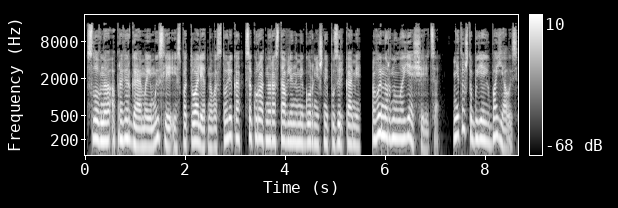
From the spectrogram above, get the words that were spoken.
Словно опровергая мои мысли, из-под туалетного столика с аккуратно расставленными горничной пузырьками вынырнула ящерица. Не то чтобы я их боялась,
